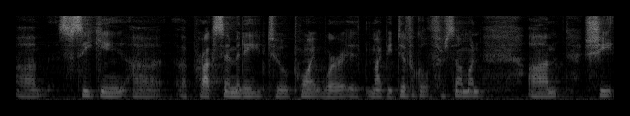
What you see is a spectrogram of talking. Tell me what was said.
um, seeking uh, a proximity to a point where it might be difficult for someone, um, she,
